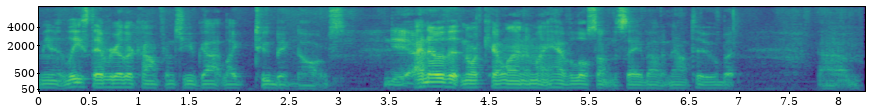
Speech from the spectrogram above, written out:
I mean, at least every other conference you've got like two big dogs. Yeah, I know that North Carolina might have a little something to say about it now too, but um,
